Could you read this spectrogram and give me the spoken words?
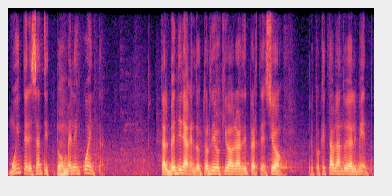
Muy interesante y tómela en cuenta. Tal vez dirán, el doctor dijo que iba a hablar de hipertensión, pero ¿por qué está hablando de alimentos?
